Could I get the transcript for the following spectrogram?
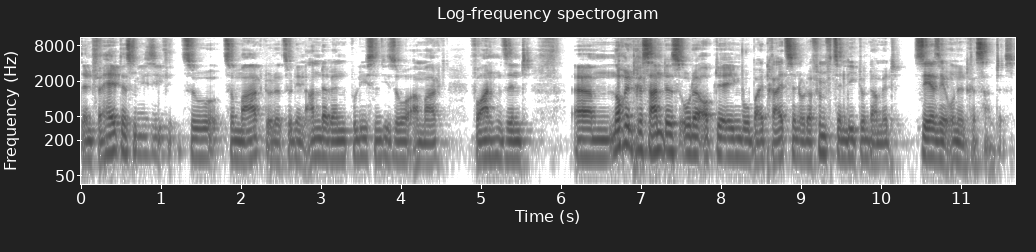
denn verhältnismäßig zu, zum Markt oder zu den anderen Policen, die so am Markt vorhanden sind, ähm, noch interessant ist oder ob der irgendwo bei 13 oder 15 liegt und damit sehr, sehr uninteressant ist.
